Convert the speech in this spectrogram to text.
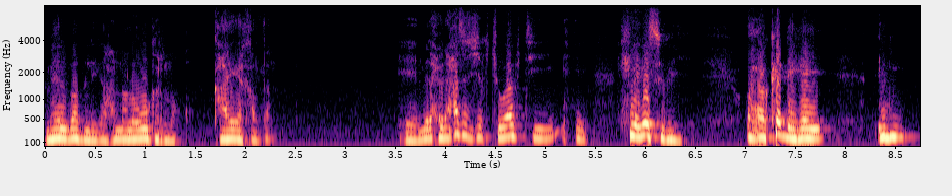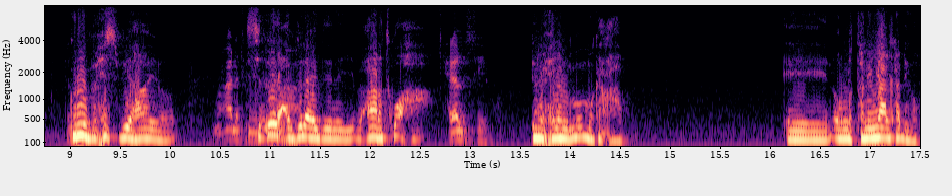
meel babliga hana loogu garnaqo kaayaga khaldan. Madaxweyne xasan sheekh jawaabtii laga sugay wuxuu ka dhigay in gruub xisbi ahaayo. Saciid cabdullaahi deni mucaarad ku ahaa. Inuu xilal u magacaabo oo la taliyayaal ka dhigo.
